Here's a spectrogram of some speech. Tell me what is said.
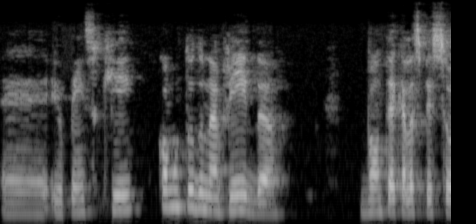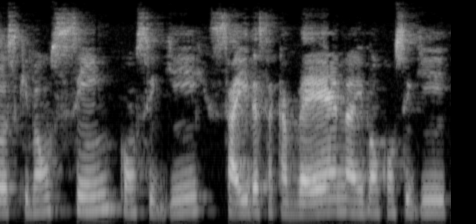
É, eu penso que, como tudo na vida, vão ter aquelas pessoas que vão sim conseguir sair dessa caverna e vão conseguir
